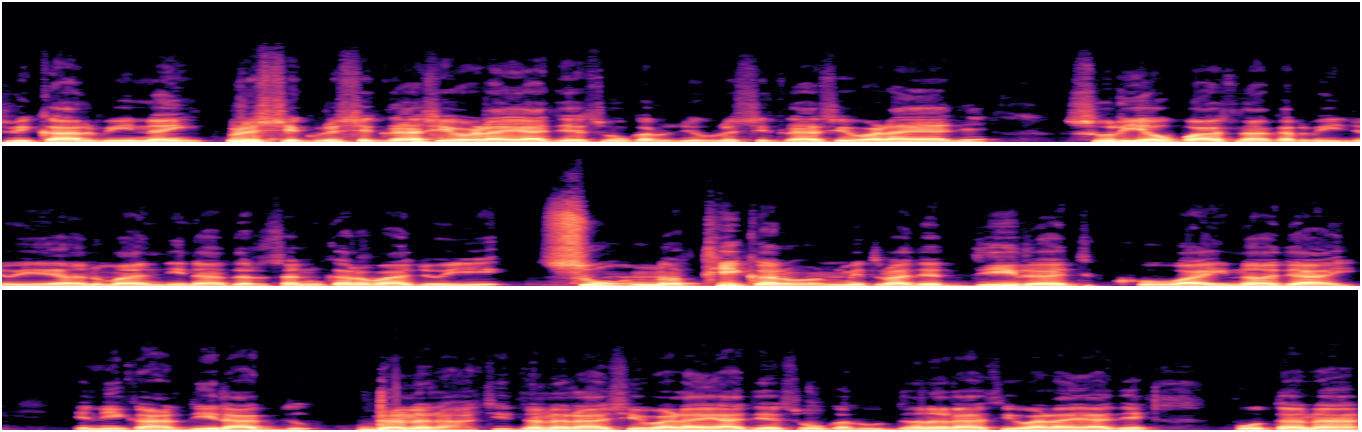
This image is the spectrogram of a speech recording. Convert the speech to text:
સ્વીકારવી નહીં. વૃશ્ચિક વૃશ્ચિક રાશિવાળાએ આજે શું કરવું જોઈએ? વૃશ્ચિક રાશિવાળાએ આજે સૂર્ય ઉપાસના કરવી જોઈએ, હનુમાનજીના દર્શન કરવા જોઈએ. શું નથી કરવાનું? મિત્રો, આજે ધીરજ ખોવાઈ ન જાય, એની કાળજી રાખજો. ધનરાશિ. ધનરાશિવાળાએ આજે શું કરવું? ધનરાશિવાળાએ આજે પોતાના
